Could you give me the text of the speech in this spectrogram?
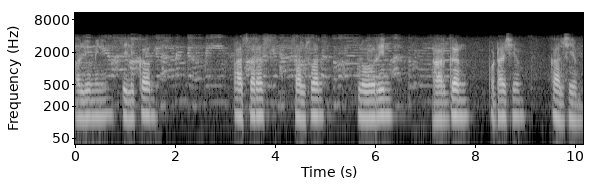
aluminum, silicon, phosphorus, sulfur, chlorine, argon potassium calcium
